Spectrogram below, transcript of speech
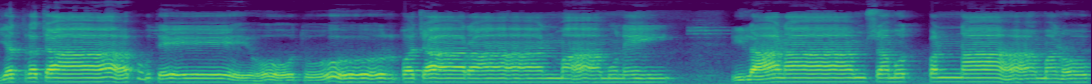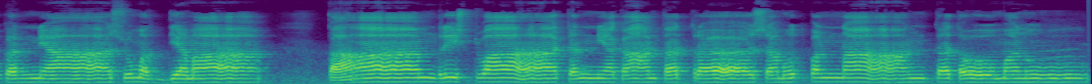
यत्र चापुते होतुर्पचारान् महामुने इलानां समुत्पन्ना मनोकन्या सुमध्यमा। तां दृष्ट्वा कन्यकान् तत्र समुत्पन्नान् ततो मनु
